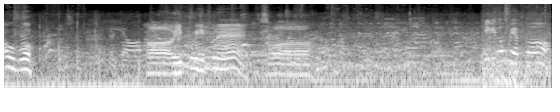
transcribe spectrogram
아우 무거워 어 이쁘긴 이쁘네 와. 길이 너무 예뻐.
